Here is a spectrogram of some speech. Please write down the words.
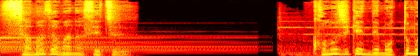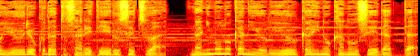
様々な説。この事件で最も有力だとされている説は何者かによる誘拐の可能性だった。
